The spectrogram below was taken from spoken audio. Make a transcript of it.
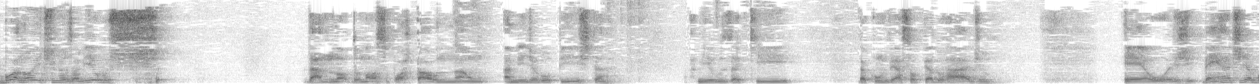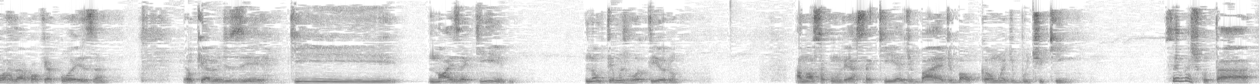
Boa noite, meus amigos da, do nosso portal Não a Mídia Golpista, amigos aqui da Conversa ao Pé do Rádio. É, hoje, bem, antes de abordar qualquer coisa, eu quero dizer que nós aqui não temos roteiro. A nossa conversa aqui é de baia, de balcão, é de botequim. Você vai escutar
